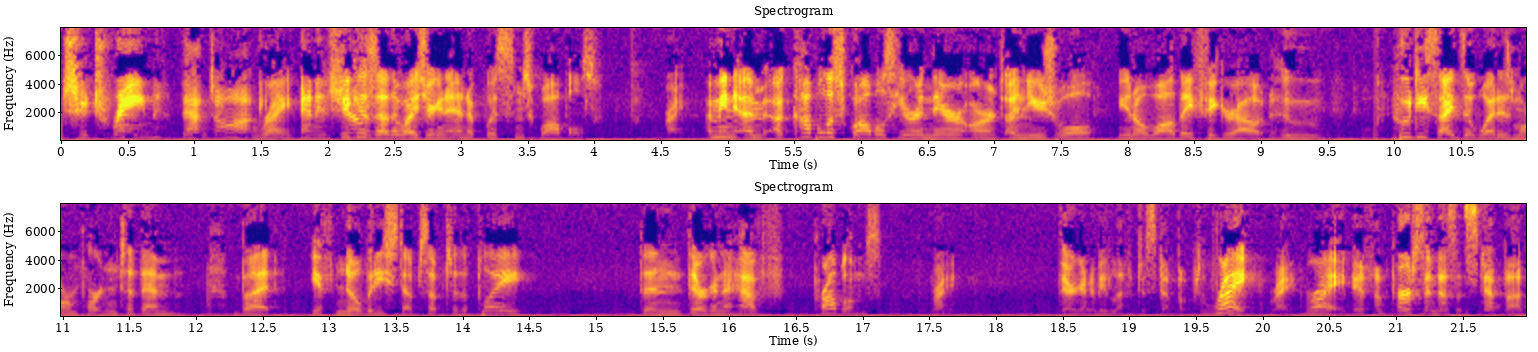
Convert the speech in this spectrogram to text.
to train that dog. Right. And it's because your, otherwise you're going to end up with some squabbles. right. I mean, um, a couple of squabbles here and there aren't unusual. You know, while they figure out who who decides that what is more important to them. But if nobody steps up to the plate, then they're going to have problems. Right. They're going to be left to step up to the Right. Right. Right. If a person doesn't step up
